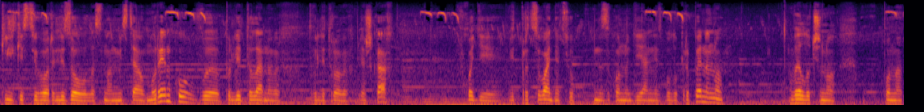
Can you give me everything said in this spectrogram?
кількість його реалізовувалася на місцевому ринку в поліетиленових дволітрових пляшках. В ході відпрацювання цю незаконну діяльність було припинено, вилучено понад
